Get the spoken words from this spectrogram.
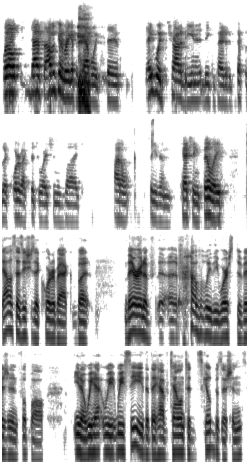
Well, that's I was going to bring up the Cowboys too. They would try to be in it, be competitive, except for their quarterback situation is like I don't see them catching Philly. Dallas has issues at quarterback, but they're in a, probably the worst division in football. You know, we ha- we we see that they have talented, skilled positions.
